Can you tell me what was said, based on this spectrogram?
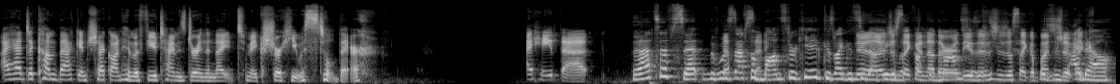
I had to come back and check on him a few times during the night to make sure he was still there. I hate that. That's upset. Was That's that the monster kid? Because I could see no, that being just like another. These, this is just like a bunch just, of. Like, I know,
